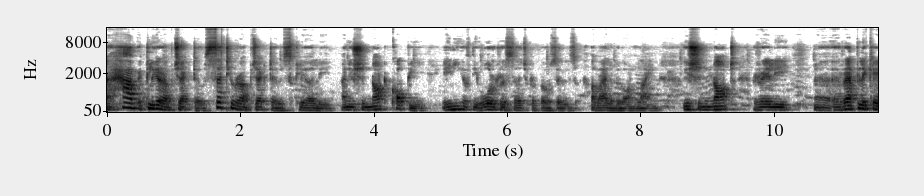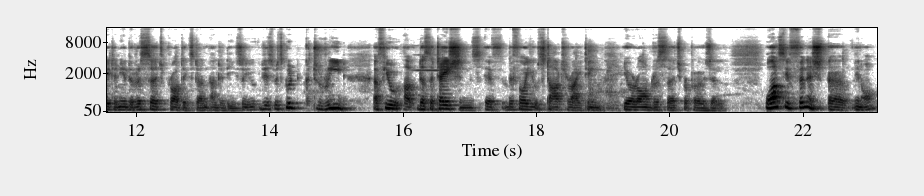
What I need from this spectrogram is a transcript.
Uh, have a clear objective. Set your objectives clearly and you should not copy any of the old research proposals available online. You should not really uh, replicate any of the research projects done already. So you, it is, it's good to read a few uh, dissertations if before you start writing your own research proposal. Once you finish, uh, you know,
